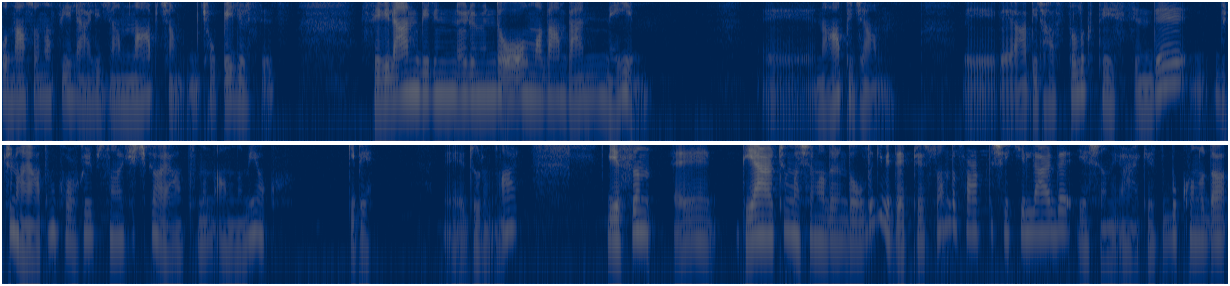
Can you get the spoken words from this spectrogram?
bundan sonra nasıl ilerleyeceğim, ne yapacağım çok belirsiz. Sevilen birinin ölümünde o olmadan ben neyim? Ee, ne yapacağım? veya bir hastalık tesisinde bütün hayatım korkunç bir sonraki hiçbir hayatımın anlamı yok gibi e, durumlar. Yasın e, diğer tüm aşamalarında olduğu gibi depresyon da farklı şekillerde yaşanıyor herkeste. Bu konuda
